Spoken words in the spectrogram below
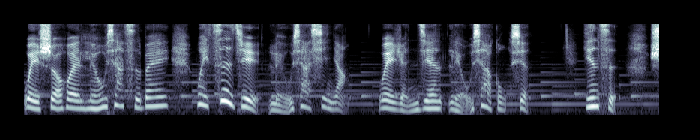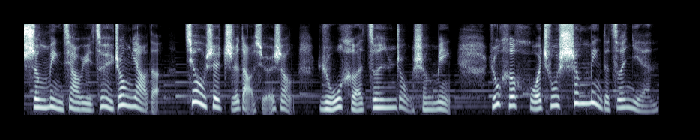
为社会留下慈悲，为自己留下信仰。为人间留下贡献，因此，生命教育最重要的就是指导学生如何尊重生命，如何活出生命的尊严，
